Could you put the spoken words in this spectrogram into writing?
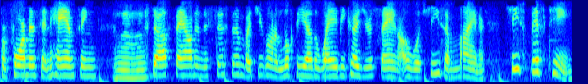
performance enhancing hmm stuff found in the system, but you're going to look the other way because you're saying, oh, well, she's a minor. She's 15.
